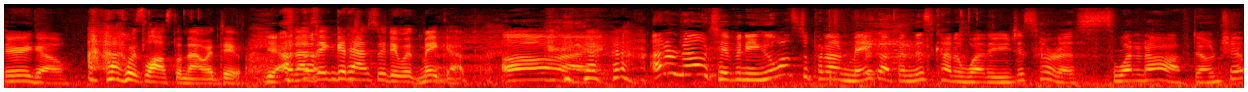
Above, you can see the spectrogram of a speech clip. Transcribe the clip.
there you go. I was lost on that one, too. Yeah. But I think it has to do with makeup. All right. I don't know, Tiffany, who wants to put on makeup in this kind of weather? You just sort of sweat it off, don't you?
